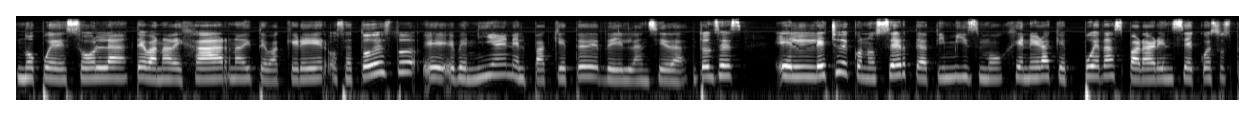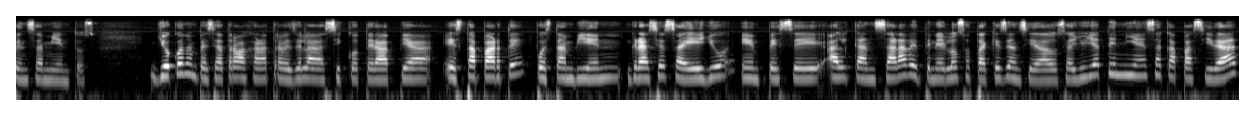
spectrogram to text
no puedes sola, te van a dejar, nadie te va a querer, o sea, todo esto eh, venía en el paquete de, de la ansiedad. Entonces, el hecho de conocerte a ti mismo genera que puedas parar en seco esos pensamientos. Yo cuando empecé a trabajar a través de la psicoterapia esta parte, pues también gracias a ello empecé a alcanzar a detener los ataques de ansiedad. O sea, yo ya tenía esa capacidad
